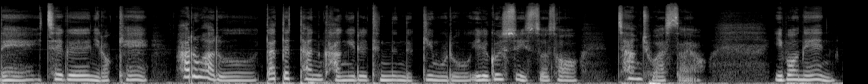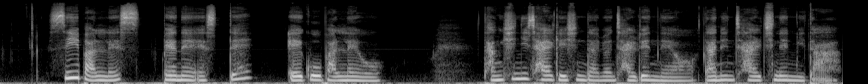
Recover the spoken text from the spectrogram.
네, 이 책은 이렇게 하루하루 따뜻한 강의를 듣는 느낌으로 읽을 수 있어서 참 좋았어요. 이번엔 시 발레스 베네 에스테 에고 발레오 당신이 잘 계신다면 잘 됐네요. 나는 잘 지냅니다.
